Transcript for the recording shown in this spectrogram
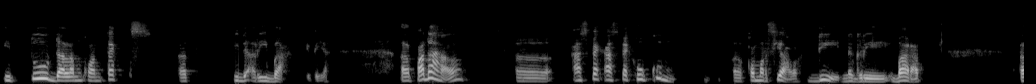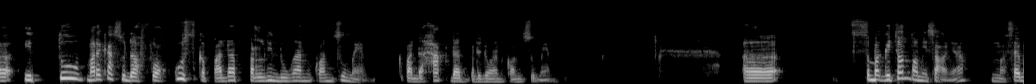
itu dalam konteks uh, tidak riba gitu ya. Uh, padahal aspek-aspek uh, hukum uh, komersial di negeri barat uh, itu mereka sudah fokus kepada perlindungan konsumen, kepada hak dan perlindungan konsumen. Sebagai contoh misalnya, saya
